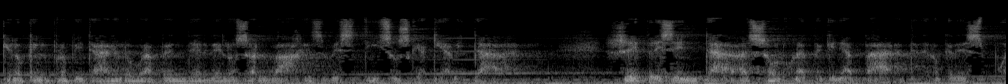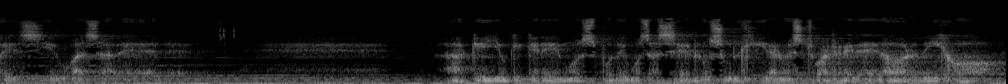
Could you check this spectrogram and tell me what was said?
que lo que el propietario logró aprender de los salvajes mestizos que aquí habitaban representaba solo una pequeña parte de lo que después llegó a saber. Aquello que queremos podemos hacerlo surgir a nuestro alrededor, dijo,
